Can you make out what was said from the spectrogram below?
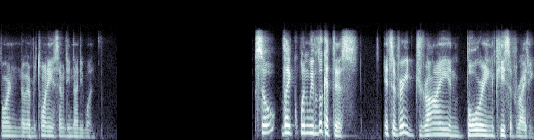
born November 20, 1791. So, like, when we look at this, it's a very dry and boring piece of writing.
